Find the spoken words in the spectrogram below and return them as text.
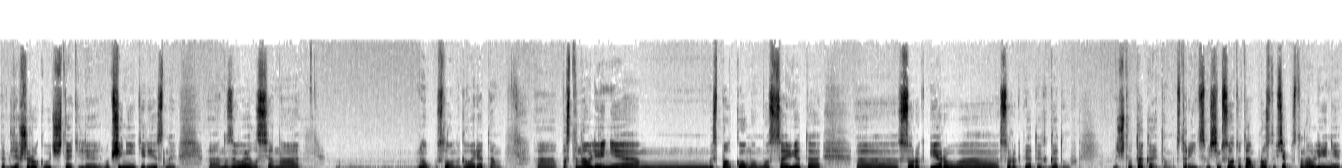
для широкого читателя вообще неинтересная. Называлась она ну, условно говоря, там э, постановление исполкома Моссовета 41-45 э, годов. Значит, вот такая там страница 800, и там просто все постановления,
